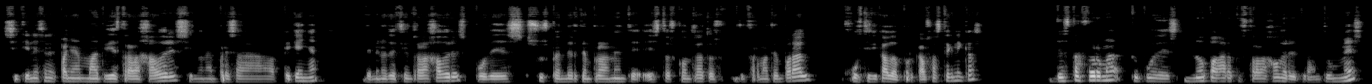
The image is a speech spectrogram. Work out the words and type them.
Si tienes en España más de 10 trabajadores, siendo una empresa pequeña, de menos de 100 trabajadores, puedes suspender temporalmente estos contratos de forma temporal, justificado por causas técnicas. De esta forma, tú puedes no pagar a tus trabajadores durante un mes,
